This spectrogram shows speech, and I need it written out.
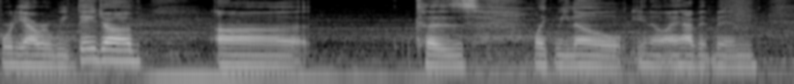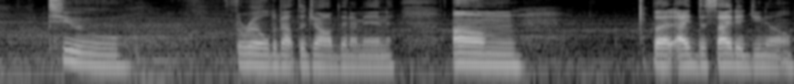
40 hour week day job. Because, like we know, you know, I haven't been too thrilled about the job that I'm in. Um, but I decided, you know,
